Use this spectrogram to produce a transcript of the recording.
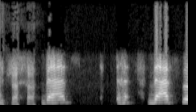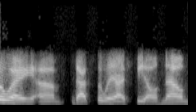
that's that's the way um, that's the way I feel now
